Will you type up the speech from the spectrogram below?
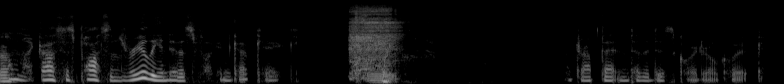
Oh my gosh, this possum's really into this fucking cupcake. I'll drop that into the Discord real quick.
